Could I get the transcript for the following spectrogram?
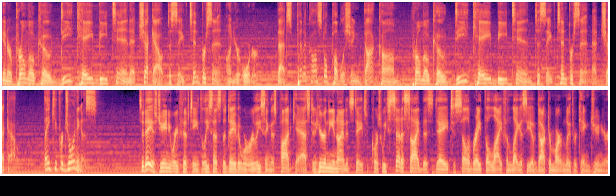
Enter promo code DKB10 at checkout to save 10% on your order. That's PentecostalPublishing.com promo code DKB10 to save 10% at checkout. Thank you for joining us. Today is January 15th, at least that's the day that we're releasing this podcast. And here in the United States, of course, we set aside this day to celebrate the life and legacy of Dr. Martin Luther King Jr.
